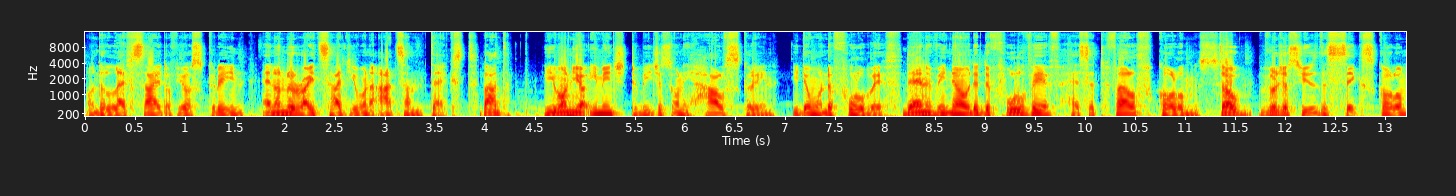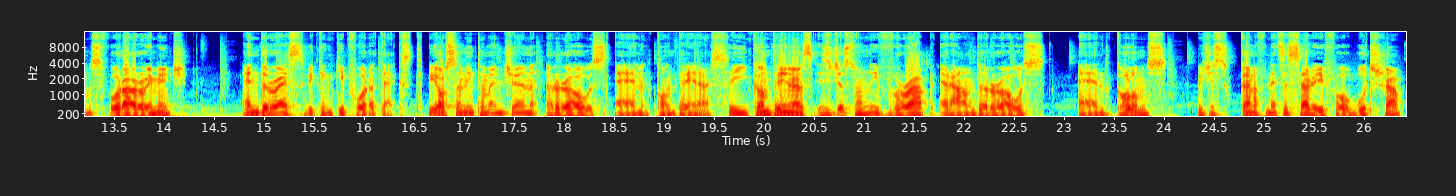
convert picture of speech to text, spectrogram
on the left side of your screen and on the right side you want to add some text. But you want your image to be just only half screen, you don't want the full width. Then we know that the full width has a 12 columns, so we will just use the 6 columns for our image and the rest we can keep for the text. We also need to mention rows and containers. The containers is just only wrap around the rows and columns, which is kind of necessary for Bootstrap.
